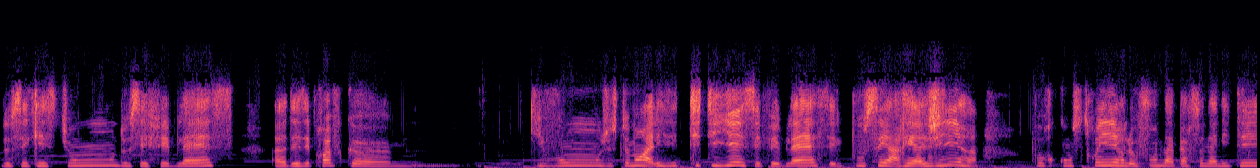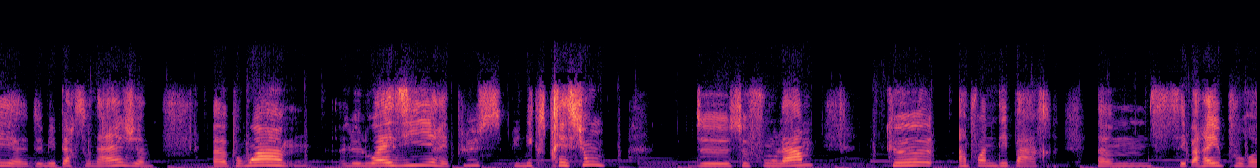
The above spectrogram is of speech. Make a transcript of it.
de ses questions, de ses faiblesses, euh, des épreuves qui vont justement aller titiller ses faiblesses et le pousser à réagir pour construire le fond de la personnalité euh, de mes personnages. Euh, pour moi, le loisir est plus une expression de ce fond-là que un point de départ. c'est pareil pour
